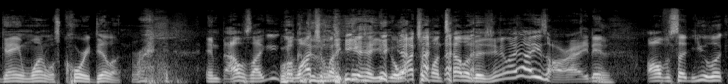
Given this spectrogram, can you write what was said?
game one was Corey Dillon, right? And I was like, you can watch him, like, yeah, you can watch him on television. You're like, oh, he's all right. Then yeah. all of a sudden you look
